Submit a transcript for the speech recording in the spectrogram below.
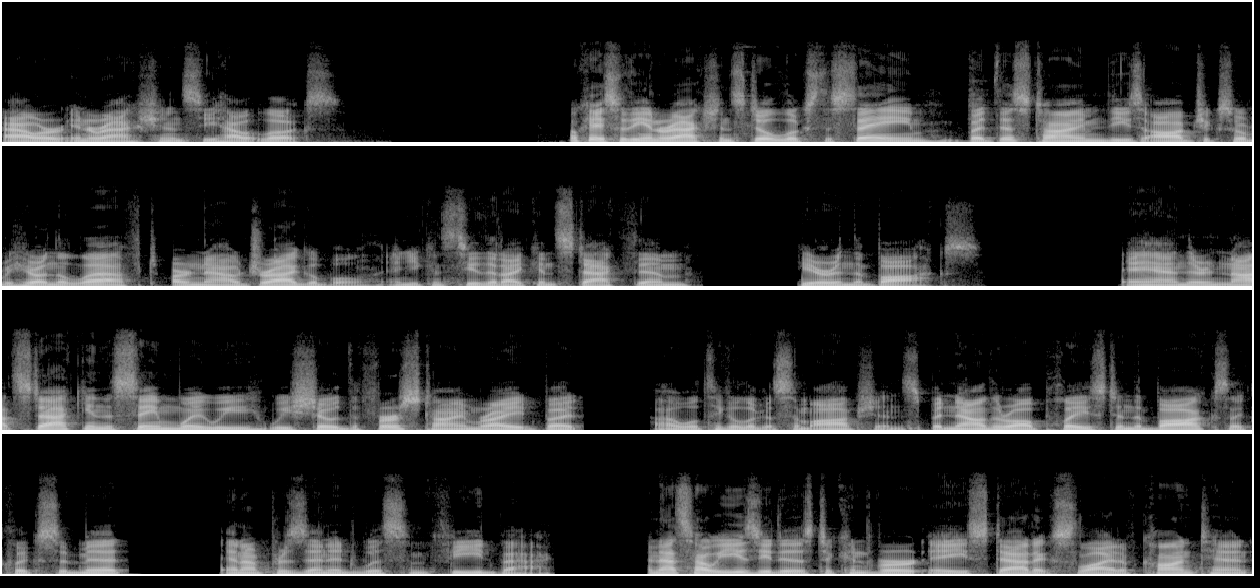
our interaction and see how it looks. Okay, so the interaction still looks the same, but this time these objects over here on the left are now draggable, and you can see that I can stack them here in the box. And they're not stacking the same way we, we showed the first time, right? But uh, we'll take a look at some options. But now they're all placed in the box. I click Submit, and I'm presented with some feedback. And that's how easy it is to convert a static slide of content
